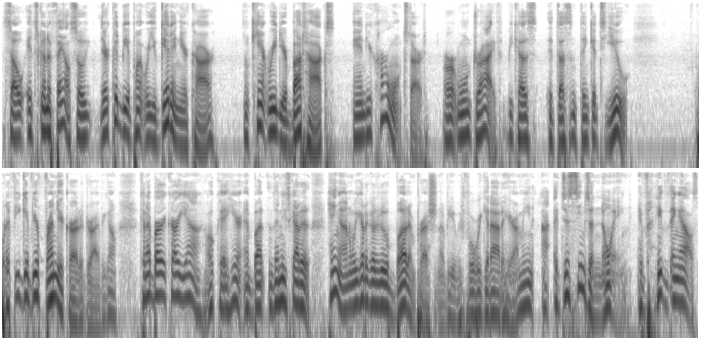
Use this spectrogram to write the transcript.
So it's going to fail. So there could be a point where you get in your car and can't read your buttocks and your car won't start or it won't drive because it doesn't think it's you. What if you give your friend your car to drive? You go, "Can I borrow your car?" Yeah, okay, here. And but then he's got to hang on. We got to go do a butt impression of you before we get out of here. I mean, it just seems annoying. If anything else,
